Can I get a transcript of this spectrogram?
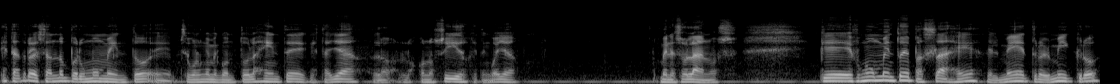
está atravesando por un momento, eh, según lo que me contó la gente que está allá, los, los conocidos que tengo allá, venezolanos, que fue un momento de pasaje del metro, el micro,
